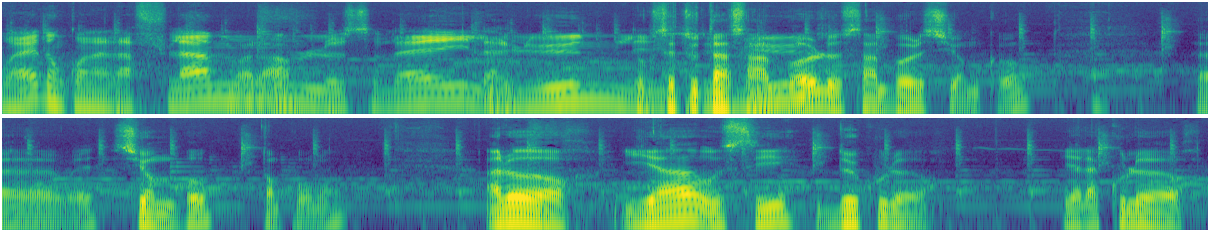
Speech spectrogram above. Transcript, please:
Ouais, donc on a la flamme, Voilà. le soleil, la Mhm. lune. les Donc c'est tout un symbole, le symbole Siomko. Euh, ouais, Siombo, tant pour moi. Alors, il y a aussi deux couleurs. Il y a la couleur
